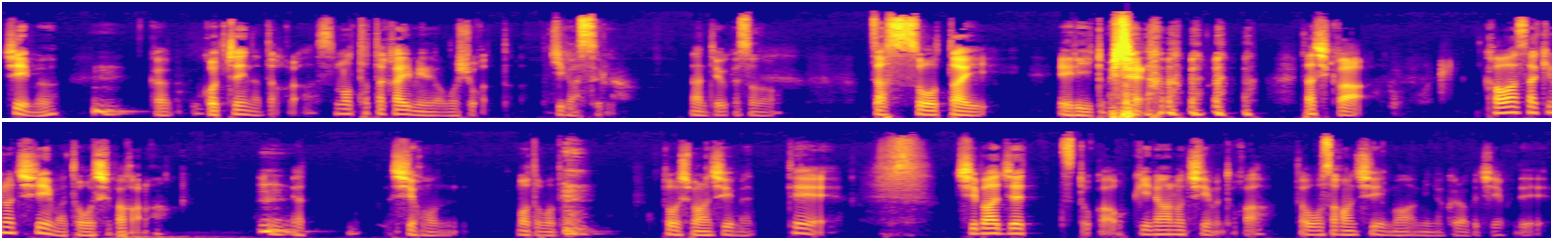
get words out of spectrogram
チームうん。がごっちゃになったから、その戦い目が面白かった気がする。なんていうかその、雑草対エリートみたいな。確か、川崎のチームは東芝かな。うんや。資本、もともと東芝のチームやって、千葉ジェッツとか沖縄のチームとか、大阪のチームはみんなクラブチームで、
